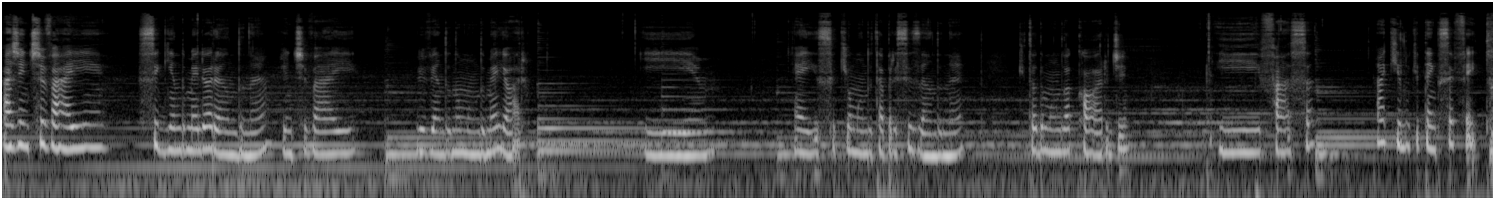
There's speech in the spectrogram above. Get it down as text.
a gente vai seguindo melhorando, né? A gente vai vivendo num mundo melhor. E é isso que o mundo está precisando, né? Que todo mundo acorde e faça aquilo que tem que ser feito.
